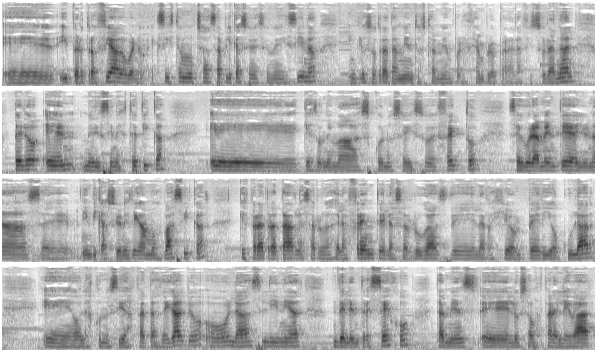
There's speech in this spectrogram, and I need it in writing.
eh, hipertrofiado. Bueno, existen muchas aplicaciones en medicina, incluso tratamientos también, por ejemplo, para la fisura anal, pero en medicina estética, eh, que es donde más conocéis su efecto, seguramente hay unas eh, indicaciones, digamos, básicas, que es para tratar las arrugas de la frente, las arrugas de la región periocular, eh, o las conocidas patas de gallo o las líneas del entrecejo. También lo usamos para elevar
